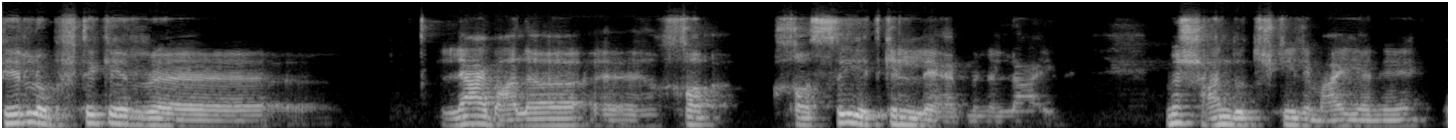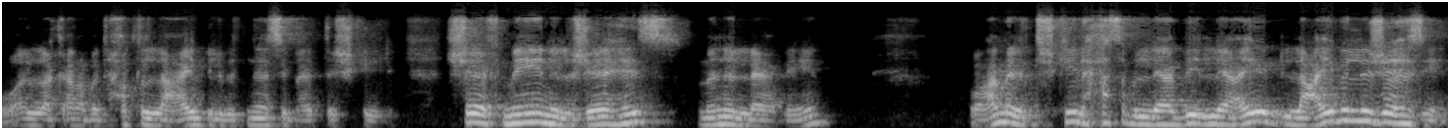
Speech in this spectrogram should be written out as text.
بيرلو بفتكر لعب على خاصية كل لاعب من اللعيبة. مش عنده تشكيلة معينة وقال لك أنا بدي أحط اللعيبة اللي بتناسب هالتشكيلة. شاف مين الجاهز من اللاعبين؟ وعمل التشكيلة حسب اللاعبين اللعيبة اللي جاهزين.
